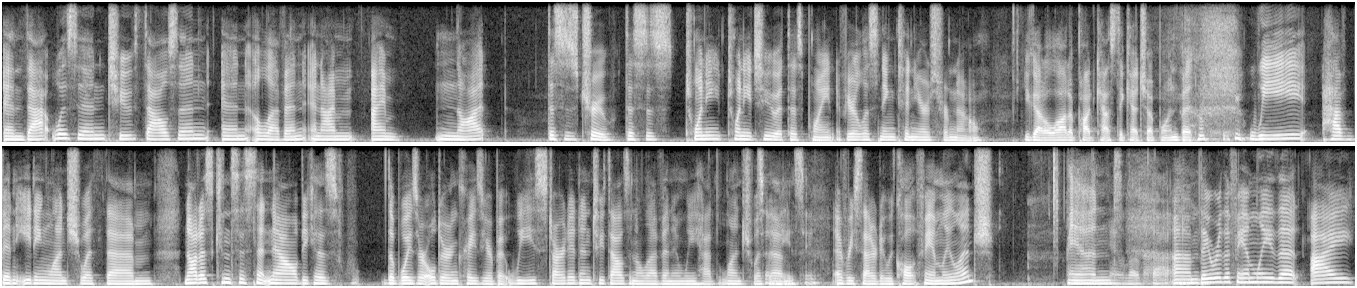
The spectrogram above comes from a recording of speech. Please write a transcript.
and that was in 2011. And I'm I'm not. This is true. This is 2022 at this point. If you're listening 10 years from now, you got a lot of podcasts to catch up on. But we have been eating lunch with them, not as consistent now because the boys are older and crazier. But we started in 2011, and we had lunch with them amazing. every Saturday. We call it family lunch, and I love that. um, they were the family that I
